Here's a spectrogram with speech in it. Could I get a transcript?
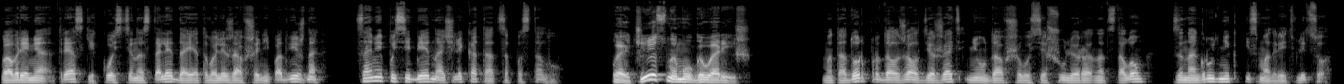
Во время тряски кости на столе, до этого лежавшие неподвижно, сами по себе начали кататься по столу. «По-честному говоришь?» Матадор продолжал держать неудавшегося шулера над столом за нагрудник и смотреть в лицо.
